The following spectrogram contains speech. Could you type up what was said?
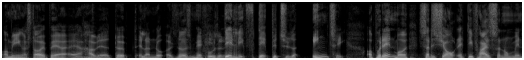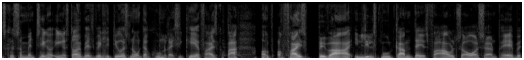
om Inger Støjberg er, har været dømt, eller no, altså noget som helst. Det, det betyder ingenting. Og på den måde, så er det sjovt, at det er faktisk sådan nogle mennesker, som man tænker, Inger Støjbergs vælge, det var sådan nogen, der kunne risikere faktisk bare at, at faktisk bevare en lille smule gammeldags forarvelse over, at Søren Pape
